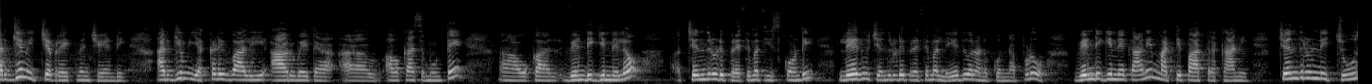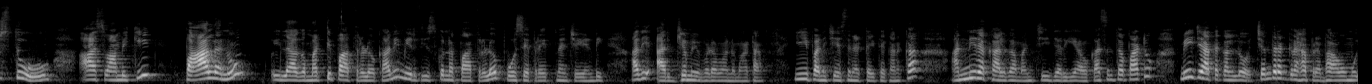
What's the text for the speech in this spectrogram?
అర్ఘ్యం ఇచ్చే ప్రయత్నం చేయండి. అర్ఘ్యం ఎక్కడివ్వాలి? ఆరు బయట అవకాశం ఉంటే ఒక వెండి గిన్నెలో చంద్రుడి ప్రతిమ తీసుకోండి. లేదు చంద్రుడి ప్రతిమ లేదు అని అనుకున్నప్పుడు వెండి గిన్నె కానీ మట్టి పాత్ర కానీ చంద్రుడిని చూస్తూ ఆ స్వామికి పాలను ఇలాగ మట్టి పాత్రలో కానీ మీరు తీసుకున్న పాత్రలో పోసే ప్రయత్నం చేయండి. అది అర్ఘ్యం ఇవ్వడం అనమాట ఈ పని చేసినట్టయితే కనుక అన్ని రకాలుగా మంచి జరిగే అవకాశంతో పాటు మీ జాతకంలో చంద్రగ్రహ ప్రభావము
